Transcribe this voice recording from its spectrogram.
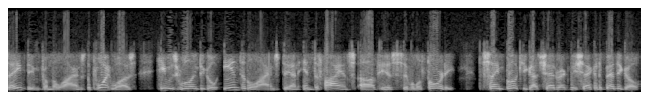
saved him from the lions. The point was he was willing to go into the lion's den in defiance of his civil authority. The same book, you got Shadrach, Meshach, and Abednego,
